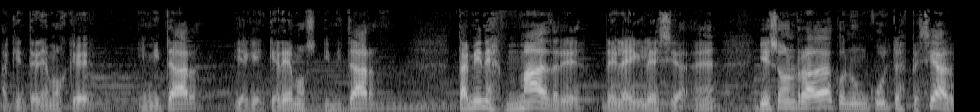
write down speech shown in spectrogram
a quien tenemos que imitar y a quien queremos imitar. También es madre de la iglesia ¿eh? Y es honrada con un culto especial.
